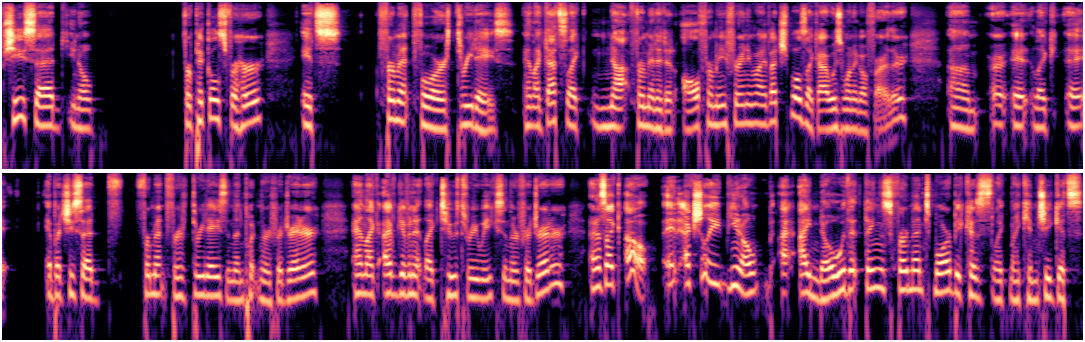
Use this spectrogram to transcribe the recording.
she said, you know, for pickles for her, it's ferment for three days. And like, that's like not fermented at all for me for any of my vegetables. Like I always want to go farther. Um, or it like, it, but she said ferment for three days and then put in the refrigerator. And like, I've given it like two, three weeks in the refrigerator. And it's like, oh, it actually, you know, I, I know that things ferment more because like my kimchi gets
